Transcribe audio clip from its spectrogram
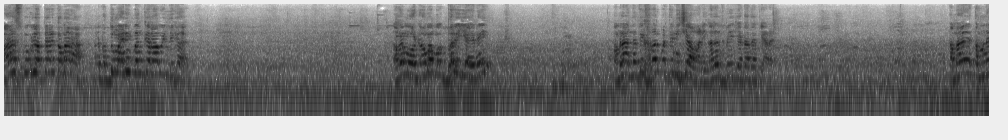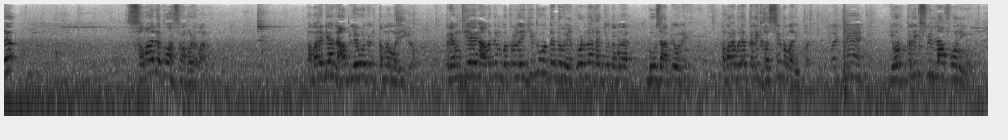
માણસ મોકલો અત્યારે તમારા. અને બધું માઇનિંગ બંધ કરાવો ઇલીગલ હવે મોઢામાં મગ ભરી જાય નહીં. હમણાં નથી ખબર પડતી નીચે આવવાની. અનંતભાઈ કહેતા હતા ત્યારે. તમારે તમને સવાલ હતો આ સાંભળવાનો. તમારે ત્યાં લાભ લેવો તો તમને મળી ગયો. પ્રેમથી આવીને આવેદન પત્ર લઈ ગયું હતું તો રેકોર્ડ ના થાય જો તમને ડોઝ આપ્યો ને. તમારા બધા કલીગ હસશે તમારી પર your colleagues will laugh on you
